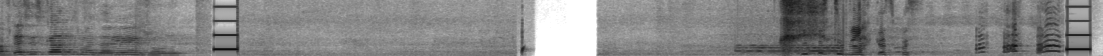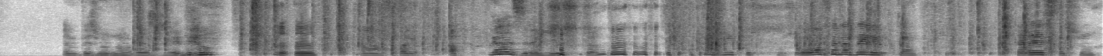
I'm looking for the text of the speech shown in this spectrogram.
Αυτές οι σκάλες με ζαλίζουν. Τι βλάκας πως. Ε, πες μου να βγάζεις βίντεο. Α, πάλι. Α, βγάζεις ρε γύφτο. Τι γύφτο σου. Όχι, ένα δίλεπτο. Καρέστα σου.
